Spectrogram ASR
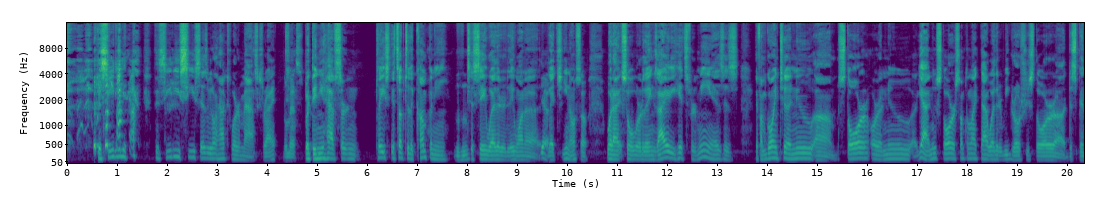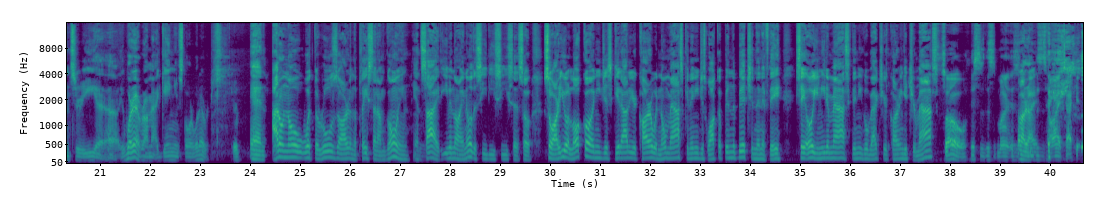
The CD, the CDC says we don't have to wear masks, right? No mask. But then you have certain place. It's up to the company hmm to say whether they want to Yeah. let you, you know. So what I so where the anxiety hits for me is is if I'm going to a new um, store or a new uh, yeah a new store or something like that, whether it be grocery store, uh, dispensary, uh, wherever I'm at, a gaming store, whatever. Good. And I don't know what the rules are in the place that I'm going Mm-hmm. inside, even though I know the CDC says so. So are you a loco and you just get out of your car with no mask and then you just walk up in the bitch and then if they say, "Oh, you need a mask," then you go back to your car and get your mask. So this is this is my this is, All right. this is how I attack it.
